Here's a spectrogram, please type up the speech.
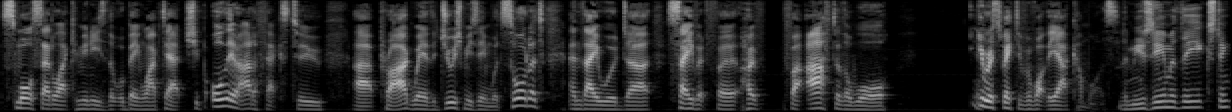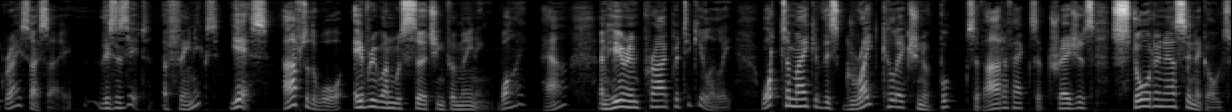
small satellite communities that were being wiped out, ship all their artifacts to uh, Prague, where the Jewish Museum would sort it and they would uh, save it for for after the war, irrespective of what the outcome was. The Museum of the Extinct Race, I say. This is it. A phoenix? Yes. After the war, everyone was searching for meaning. Why? How? And here in Prague particularly. What to make of this great collection of books, of artifacts, of treasures stored in our synagogues?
